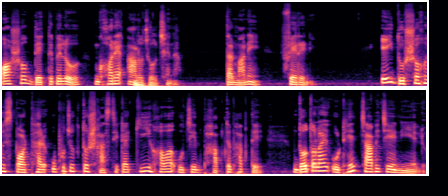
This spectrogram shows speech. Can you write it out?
অশোক দেখতে পেল ঘরে আলো জ্বলছে না। তার মানে ফেরেনি। এই দুঃসহ স্পর্ধার উপযুক্ত শাস্তিটা কি হওয়া উচিত ভাবতে ভাবতে দোতলায় উঠে চাবি চেয়ে নিয়ে এলো।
